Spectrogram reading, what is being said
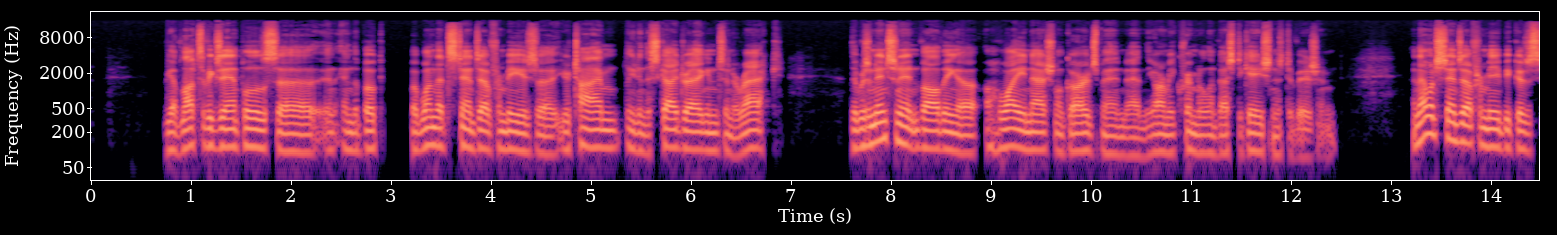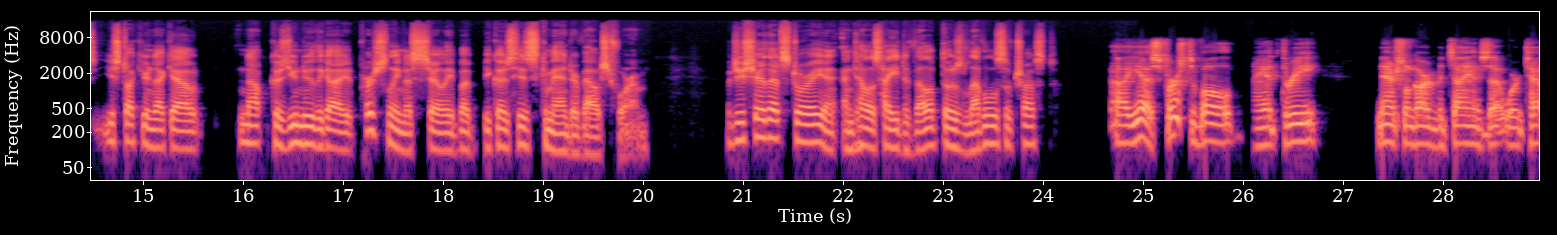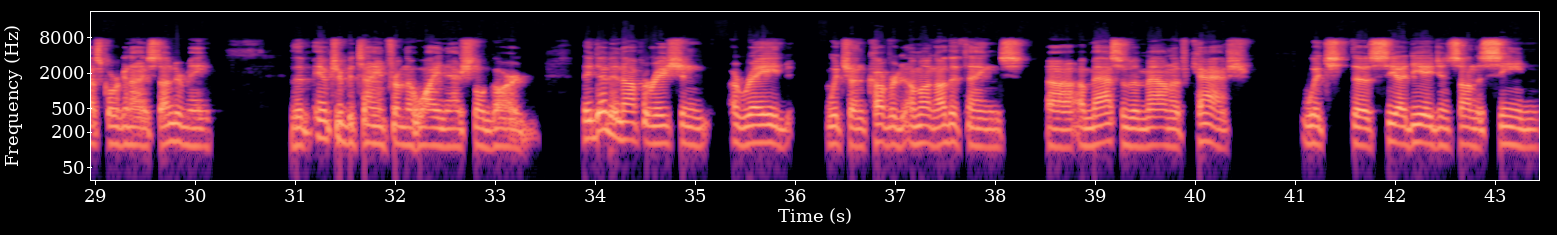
We have lots of examples uh, in, in, the book, but one that stands out for me is uh, your time leading the Sky Dragons in Iraq. There was an incident involving a, a, Hawaii National Guardsman and the Army Criminal Investigations Division. And that one stands out for me because you stuck your neck out, not because you knew the guy personally necessarily, but because his commander vouched for him. Would you share that story and, and tell us how you developed those levels of trust? Uh, yes. First of all, I had three National Guard battalions that were task organized under me. The infantry battalion from the Hawaii National Guard. They did an operation, a raid, which uncovered, among other things, uh, a massive amount of cash, which the CID agents on the scene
